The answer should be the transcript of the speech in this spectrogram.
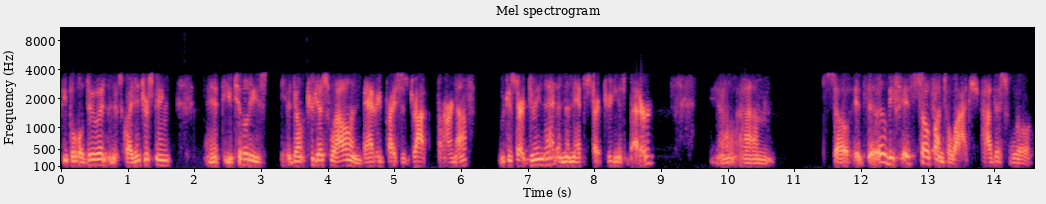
people will do it and it's quite interesting. And if the utilities don't treat us well and battery prices drop far enough, we can start doing that and then they have to start treating us better. You know, um, so it's it'll be it's so fun to watch how this will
